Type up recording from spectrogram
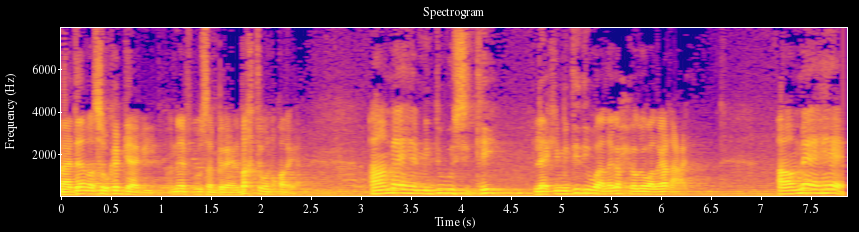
Maadaama asagoo ka gaabiyey oo neefkii uusan birayn bakti buu noqonaya. Ama ma ahe mindi wuu sitay laakiin mindidii waa laga xoogay waa laga dhacay. Ama ma ahee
